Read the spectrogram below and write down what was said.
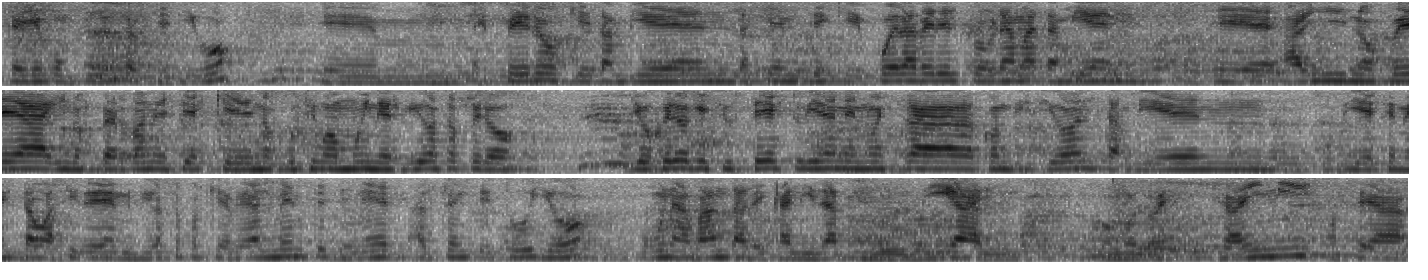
se haya cumplido ese objetivo. Eh, espero que también la gente que pueda ver el programa también eh, ahí nos vea y nos perdone si es que nos pusimos muy nerviosos, pero yo creo que si ustedes estuvieran en nuestra condición también hubiesen estado así de nerviosos porque realmente tener al frente tuyo una banda de calidad mundial como lo es Shiny, o sea,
